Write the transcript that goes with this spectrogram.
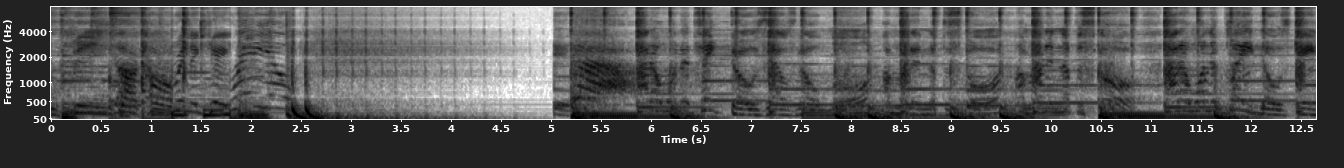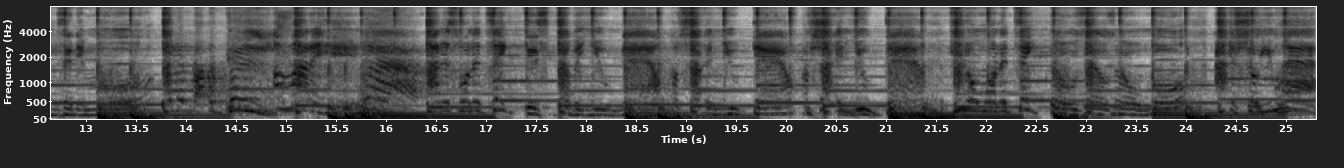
WBOB.com Renegade Radio. Take W now. I'm shutting you down. I'm shutting you down. You don't wanna take those L's no more, I can show you how.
